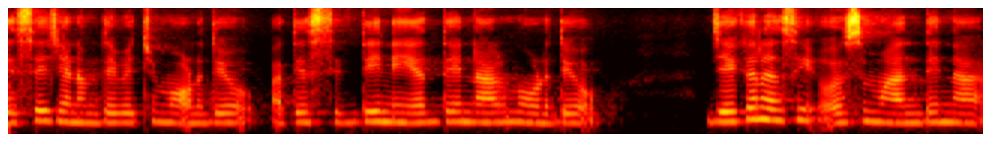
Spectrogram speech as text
ਇਸੇ ਜਨਮ ਦੇ ਵਿੱਚ ਮੋੜ ਦਿਓ ਅਤੇ ਸਿੱਧੀ ਨੀਅਤ ਦੇ ਨਾਲ ਮੋੜ ਦਿਓ। ਜੇਕਰ ਅਸੀਂ ਉਸ ਮਨ ਦੇ ਨਾਲ,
